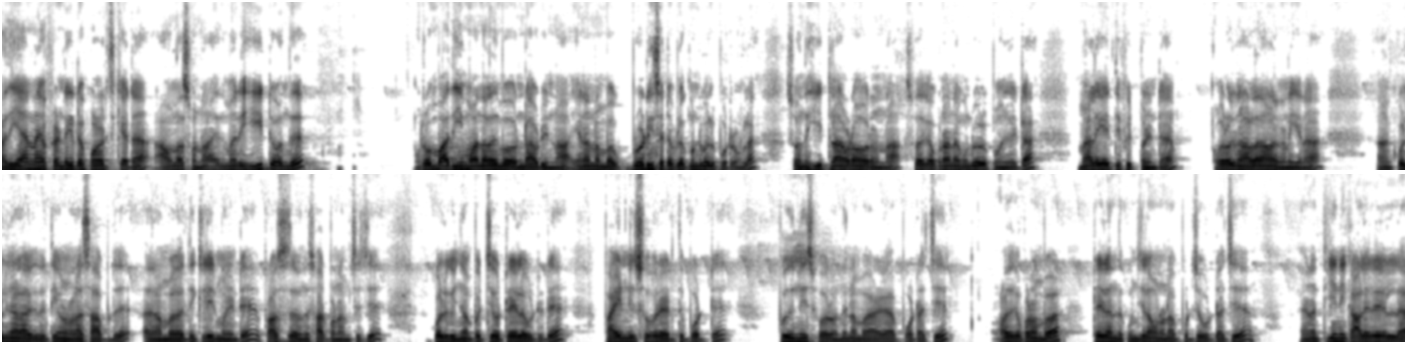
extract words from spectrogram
அது ஏன் நான் என் ஃப்ரெண்டுக்கிட்ட ஃபோன் அடிச்சு கேட்டேன்? அவன் தான் சொன்னான் இது மாதிரி ஹீட் வந்து ரொம்ப அதிகமாக இருந்தாலும் இது வரும்டா அப்படின்னா ஏன்னா நம்ம ப்ளூடிங் செட்டப்பில் குண்டுவல் போட்டுருவோம்ல ஸோ அந்த ஹீட்லாம் கூட வரும்னா ஸோ அதுக்கப்புறம் நான் குண்டுவல் பண்ணிட்டேன் மேலே ஏற்றி ஃபிட் பண்ணிட்டேன். ஓரளவுக்கு நல்லா தான் நினைக்கிறேன். கோழி நல்லா இருக்குது தீவனம் நல்லா சாப்பிடுது. அது நம்ம எல்லாத்தையும் க்ளீன் பண்ணிவிட்டு ப்ராசஸை வந்து ஸ்டார்ட் பண்ண அமைச்சிச்சு கோழி கொஞ்சம் பிடிச்சி ஒரு ட்ரேயில் விட்டுட்டு பழைய நியூஸ் பேப்பர் எடுத்து போட்டு புது நியூஸ் பேப்பர் வந்து நம்ம அழகாக போட்டாச்சு. அதுக்கப்புறம் நம்ம ட்ரெயிலில் அந்த குஞ்செலாம் ஒன்று ஒன்றா பிடிச்சி விட்டாச்சு. ஏன்னா தீனி காலையிலே இல்லை.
